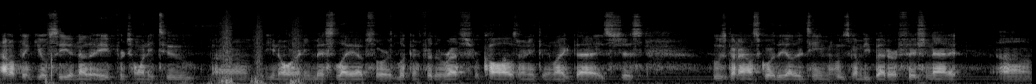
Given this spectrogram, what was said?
I don't think you'll see another eight for 22, um, you know, or any missed layups or looking for the refs for calls or anything like that. It's just who's going to outscore the other team and who's going to be better efficient at it. Um,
